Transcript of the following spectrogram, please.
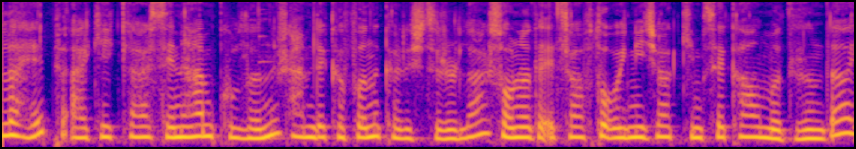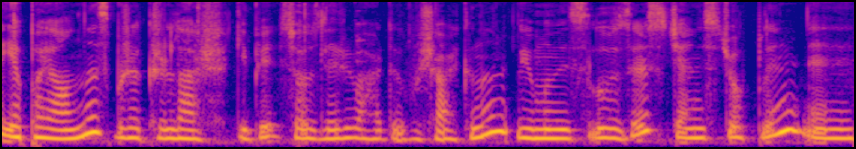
Hatırla hep erkekler seni hem kullanır hem de kafanı karıştırırlar. Sonra da etrafta oynayacak kimse kalmadığında yapayalnız bırakırlar gibi sözleri vardı bu şarkının. Women is Losers, Janis Joplin e,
